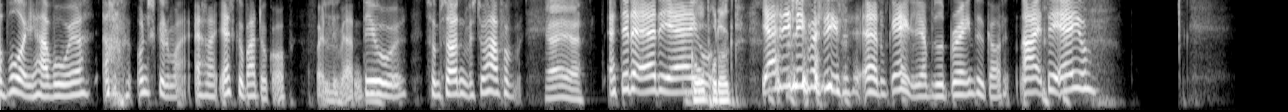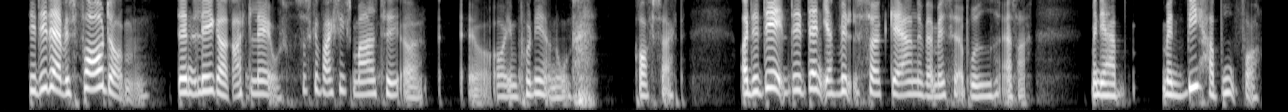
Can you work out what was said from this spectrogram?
og bor i Harvoja. Undskyld mig, altså, jeg skal jo bare dukke op for alt mm. i verden. Det er jo øh, som sådan, hvis du har for... Ja, ja. At det der er, det er God jo... produkt. Ja, det er lige præcis. Er du gal? Jeg er blevet branded godt. Nej, det er jo... Det er det der, hvis fordommen, den ligger ret lavt, så skal faktisk ikke meget til at, at, at imponere nogen, groft sagt. Og det er, det, det er den, jeg vil så gerne være med til at bryde. Altså, men, jeg har, men vi har brug for,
